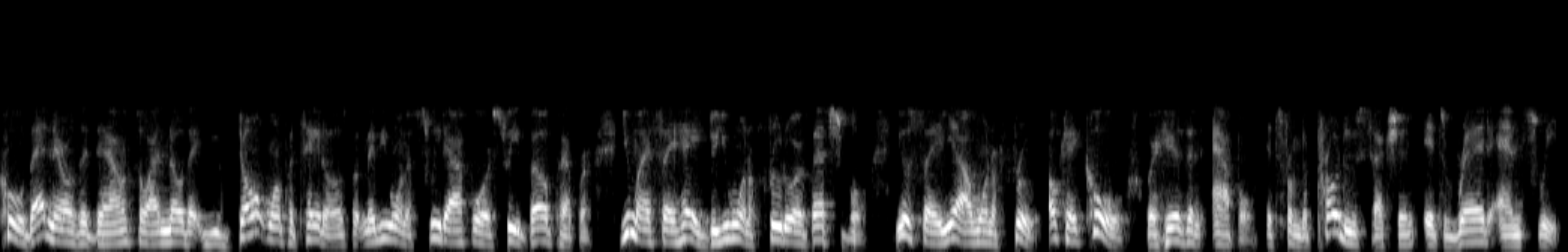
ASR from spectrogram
cool. That narrows it down. So I know that you don't want potatoes, but maybe you want a sweet apple or a sweet bell pepper. You might say, hey, do you want a fruit or a vegetable? You'll say, yeah, I want a fruit. Okay, cool. Well, here's an apple. It's from the produce section. It's red and sweet.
